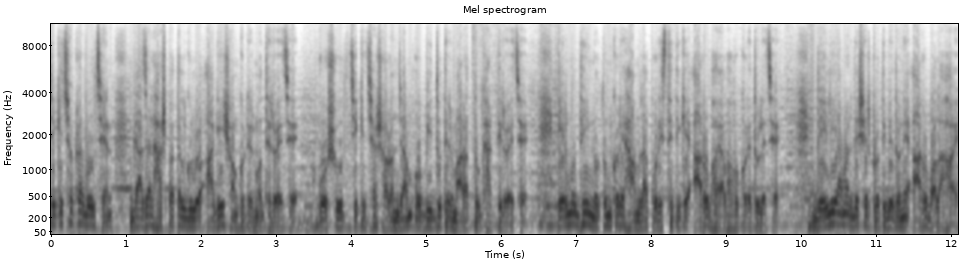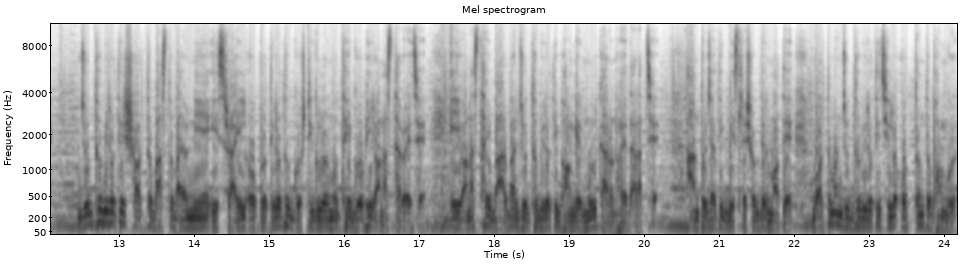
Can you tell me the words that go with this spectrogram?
চিকিৎসকরা বলছেন, গাজার হাসপাতালগুলো আগেই সংকটের মধ্যে রয়েছে। ওষুধ, চিকিৎসা সরঞ্জাম ও বিদ্যুতের মারাত্মক ঘাটতি রয়েছে। এর মধ্যেই নতুন করে হামলা পরিস্থিতিকে আরও ভয়াবহ করে তুলেছে। ডেইলি আমার দেশের প্রতিবেদনে আরও বলা হয় যুদ্ধবিরতির শর্ত বাস্তবায়ন নিয়ে ইসরায়েল ও প্রতিরোধক গোষ্ঠীগুলোর মধ্যে গভীর অনাস্থা রয়েছে। এই অনাস্থাই বারবার যুদ্ধবিরতি ভঙ্গের মূল কারণ হয়ে দাঁড়াচ্ছে। আন্তর্জাতিক বিশ্লেষকদের মতে, বর্তমান যুদ্ধবিরতি ছিল অত্যন্ত ভঙ্গুর,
